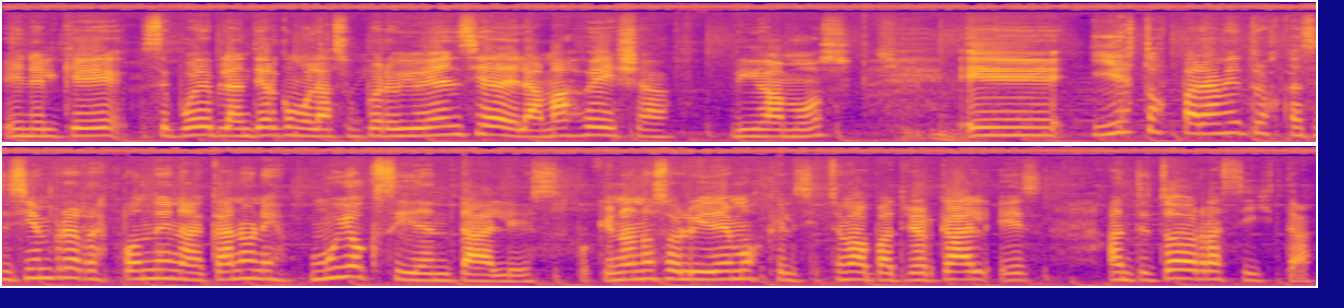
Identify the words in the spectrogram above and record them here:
en el que se puede plantear como la supervivencia de la más bella, digamos. Eh, y estos parámetros casi siempre responden a cánones muy occidentales, porque no nos olvidemos que el sistema patriarcal es ante todo racista.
